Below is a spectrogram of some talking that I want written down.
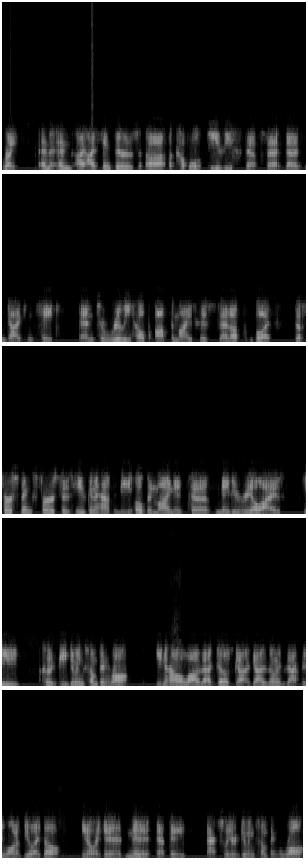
Right. And and I, I think there's uh, a couple easy steps that that a guy can take and to really help optimize his setup. But the first things first is he's going to have to be open minded to maybe realize he could be doing something wrong. You know how a lot of that goes. Guys, don't exactly want to be like, oh, you know, admit it that they actually are doing something wrong.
